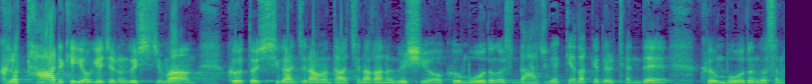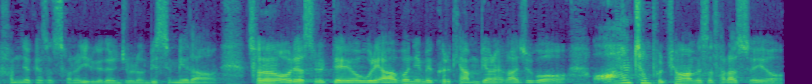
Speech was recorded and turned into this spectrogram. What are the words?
그렇다 이렇게 여겨지는 것이지만 그것도 시간 지나면 다 지나가는 것이요. 그 모든 것을 나중에 깨닫게 될 텐데 그 모든 것은 합력해서 선을 이루게 되는 줄로 믿습니다. 저는 어렸을 때요. 우리 아버님이 그렇게 안 변해가지고 엄청 불평하면서 살았어요.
